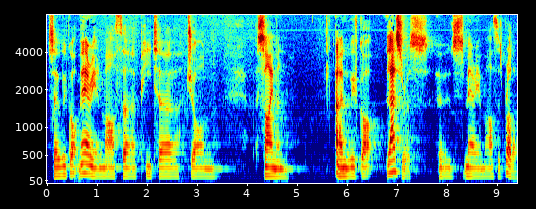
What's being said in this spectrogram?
So we've got Mary and Martha, Peter, John, Simon, and we've got Lazarus, who's Mary and Martha's brother,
